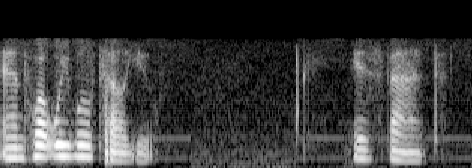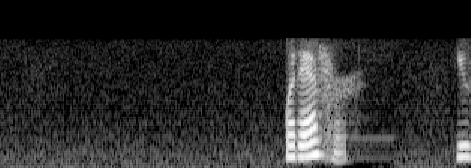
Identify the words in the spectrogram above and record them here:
And what we will tell you is that whatever you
